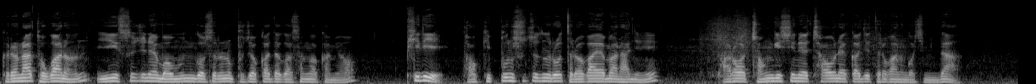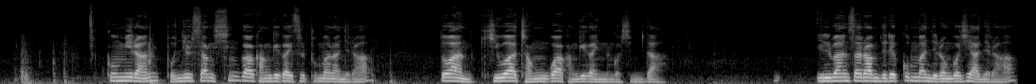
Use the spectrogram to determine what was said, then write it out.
그러나 도가는 이 수준에 머문 것으로는 부족하다고 생각하며 필히 더 깊은 수준으로 들어가야만 하니 바로 정기신의 차원에까지 들어가는 것입니다. 꿈이란 본질상 신과 관계가 있을 뿐만 아니라 또한 기와 정과 관계가 있는 것입니다. 일반 사람들의 꿈만 이런 것이 아니라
